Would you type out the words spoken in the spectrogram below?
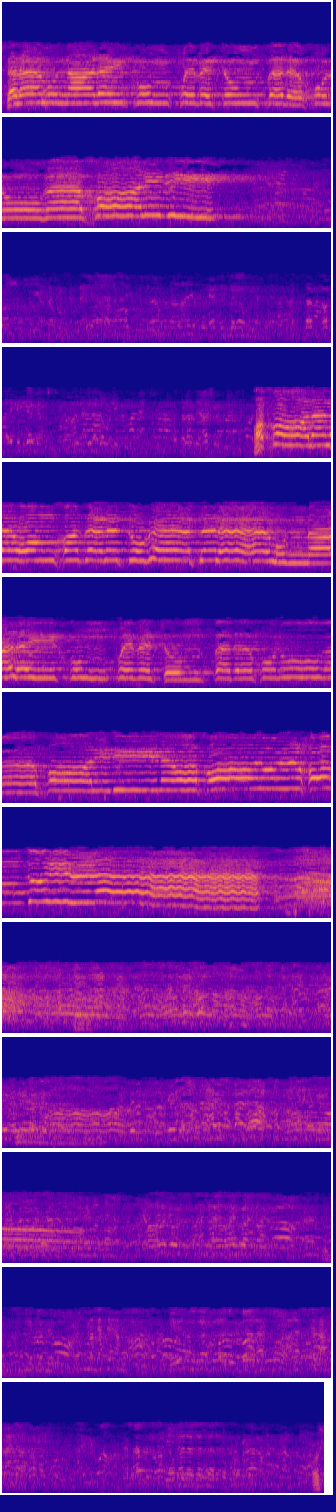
سلام عليكم طبتم فادخلوها خالدين. وقال لهم خزنتها عليكم طبتم فادخلوها خالدين.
